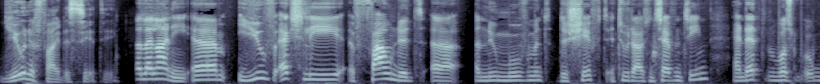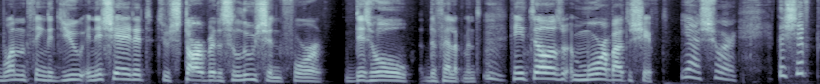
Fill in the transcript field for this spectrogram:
unify the city. Uh, Leilani, um, you've actually founded uh, a new movement, The Shift, in 2017. And that was one thing that you initiated to start with a solution for this whole development. Mm. Can you tell us more about The Shift? Yeah, sure. The shift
